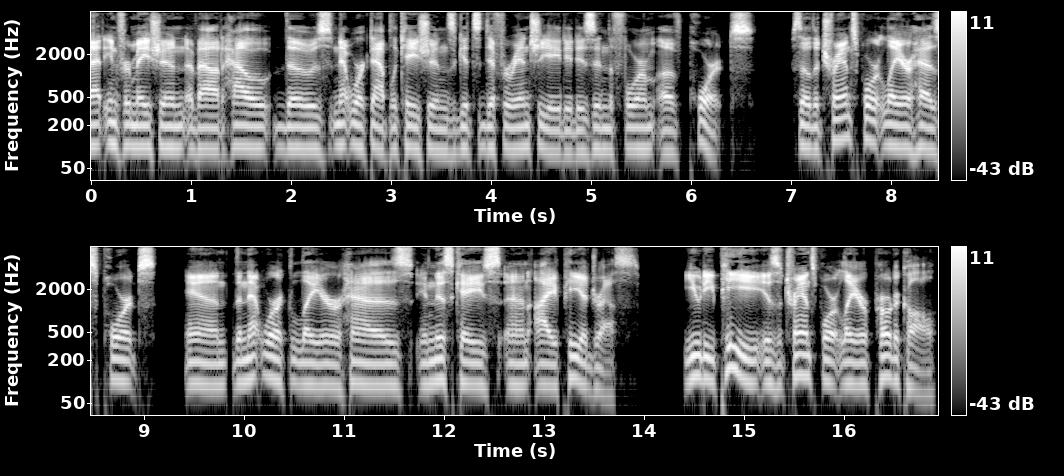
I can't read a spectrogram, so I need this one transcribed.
That information about how those networked applications gets differentiated is in the form of ports. So the transport layer has ports, and the network layer has, in this case, an IP address. UDP is a transport layer protocol,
